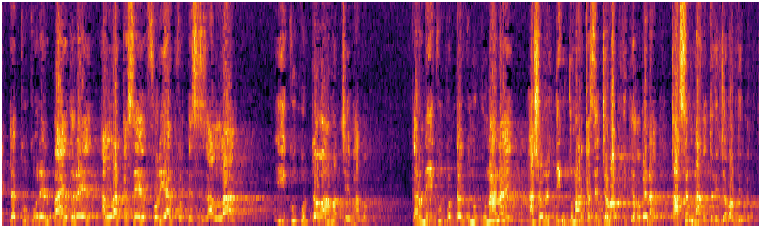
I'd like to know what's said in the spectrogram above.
একটা কুকুরের পায়ে ধরে আল্লাহর কাছে ফরিয়াদ করতেছে যে, আল্লাহ, এই কুকুরটাও আমার চেয়ে ভালো। কারণ এই কুকুরটার কোনো গুণা নাই। হাসরের দিন তোমার কাছে জবাব দিতে হবে না। কাসেম না তুমি জবাব দিতে হবে।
